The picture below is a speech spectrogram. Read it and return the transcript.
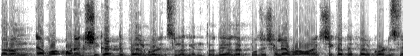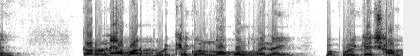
কারণ এবার অনেক শিক্ষার্থী ফেল করেছিল কিন্তু। দুই হাজার পঁচিশ সালে আবার অনেক শিক্ষার্থী ফেল করেছে। কারণ এবার পরীক্ষায় কোনো নকল হয় নাই বা পরীক্ষায় শান্ত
